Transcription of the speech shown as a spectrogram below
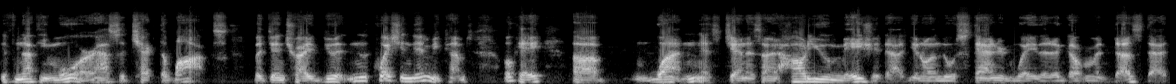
if nothing more, has to check the box, but then try to do it. And the question then becomes, okay, uh, one, as Jen said, how do you measure that, you know, in the standard way that a government does that?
